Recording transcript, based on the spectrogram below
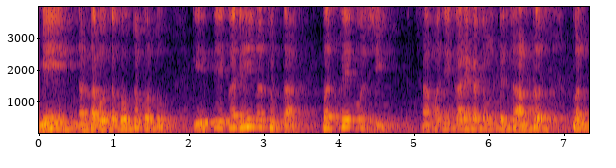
मी दत्ताभाऊचं कौतुक करतो की ते कधीही न चुकता प्रत्येक वर्षी सामाजिक कार्यकर्ता म्हणून त्यांचं असतंच पण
